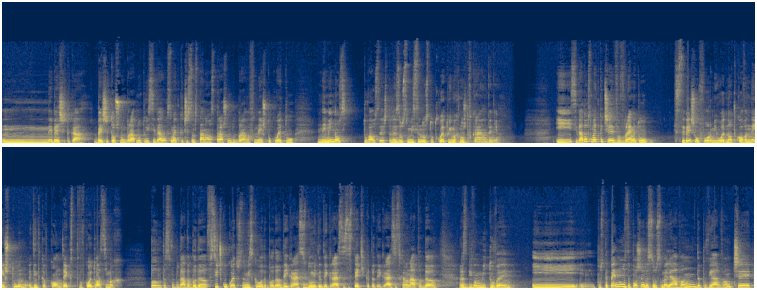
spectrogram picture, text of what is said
не беше така. Беше точно обратното и си дадох сметка, че съм станала страшно добра в нещо, което не ми носи това усещане за осмисленост, от което имах нужда в края на деня. И си дадох сметка, че във времето се беше оформило едно такова нещо, един такъв контекст, в който аз имах пълната свобода да бъда всичко, което съм искала да бъда, да играя с думите, да играя с естетиката, да играя с храната, да разбивам митове. И постепенно започнах да се осмелявам, да повярвам, че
